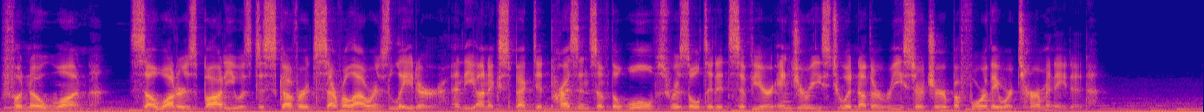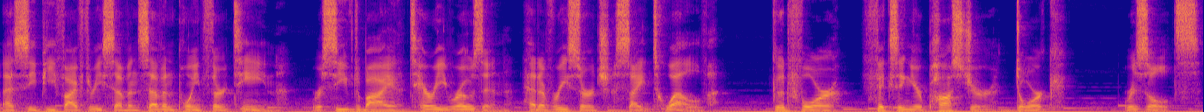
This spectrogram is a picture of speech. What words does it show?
Footnote 1. Sellwater's body was discovered several hours later, and the unexpected presence of the wolves resulted in severe injuries to another researcher before they were terminated. SCP-5377.13 Received by Terry Rosen, Head of Research, Site 12 Good for Fixing Your Posture, Dork Results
